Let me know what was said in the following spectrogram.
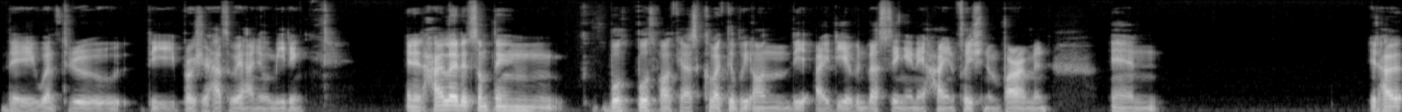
they went through the Berkshire Hathaway annual meeting, and it highlighted something both both podcasts collectively on the idea of investing in a high inflation environment, and it hi-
